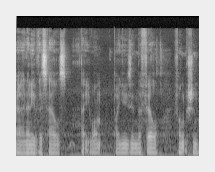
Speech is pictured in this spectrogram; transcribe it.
uh, and any of the cells that you want by using the fill function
